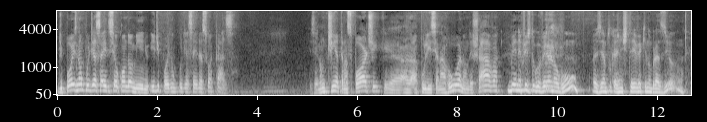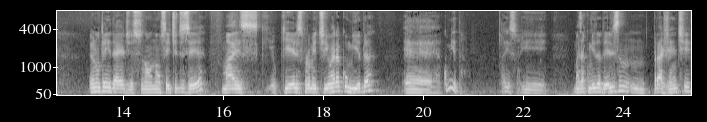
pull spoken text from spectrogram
Depois não podia sair do seu condomínio e depois não podia sair da sua casa. Você não tinha transporte, a, a polícia na rua não deixava. Benefício do governo algum? Exemplo que a gente teve aqui no Brasil? Eu não tenho ideia disso, não, não sei te dizer, mas o que eles prometiam era comida, é, comida, só isso. E, mas a comida deles, hum, hum, pra gente,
